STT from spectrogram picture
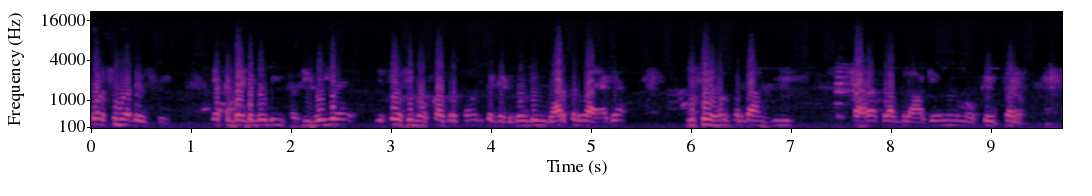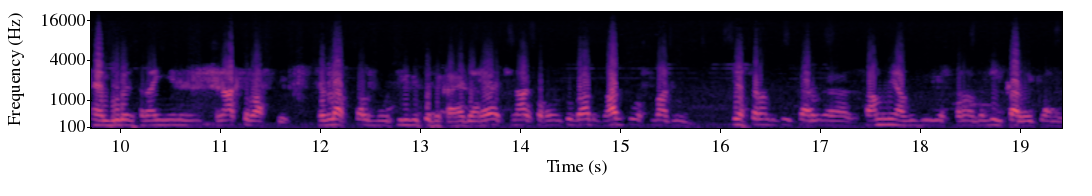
ਪੁਲਸੂਆ ਦੇ ਉੱਤੇ। ਇੱਕ ਡੈੱਡ ਬੋਡੀ ਫਸੀ ਹੋਈ ਹੈ ਜਿੱਥੇ ਅਸੀਂ ਮੌਕਾ ਪਰ ਪਹੁੰਚ ਕੇ ਡੈੱਡ ਬੋਡੀ ਨੂੰ ਬਾਹਰ ਕਢਵਾਇਆ ਗਿਆ ਜਿੱਥੇ ਹੁਣ ਪ੍ਰਧਾਨ ਜੀ ਸਾਰਾ ਕਲੱਬ ਬੁਲਾ ਕੇ ਉਹਨਾਂ ਨੂੰ ਮੌਕੇ ਉੱਪਰ ਐਂਬੂਲੈਂਸ ਰਾਹੀਂ ਇਹਨੂੰ ਸ਼ਨਾਖਤ ਵਾਸਤੇ ਸਿਵਲ ਹਸਪਤਾਲ ਮੋਰਚੀ ਵਿੱਚ ਦਿਖਾਇਆ ਜਾ ਰਿਹਾ ਹੈ। ਸ਼ਨਾਖਤ ਹੋਣ ਤੋਂ ਬਾਅਦ ਬਾਅਦ ਪੋਸਟਮਾਰਟਮ ਜਿਸ ਤਰ੍ਹਾਂ ਦੀ ਕੋਈ ਕਾਰ, ਅਹ ਸਾਹਮਣੇ ਆਵੇਗੀ ਇਸ ਤਰ੍ਹਾਂ ਦੀ ਕਾਰਵਾਈ ਕਰਨ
